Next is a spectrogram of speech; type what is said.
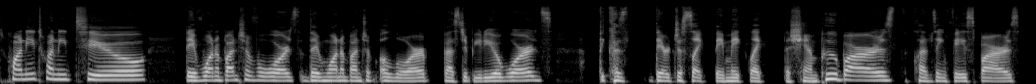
2022. They've won a bunch of awards. They've won a bunch of Allure Best of Beauty awards because they're just like they make like the shampoo bars, the cleansing face bars.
